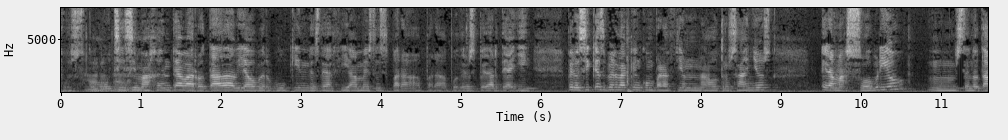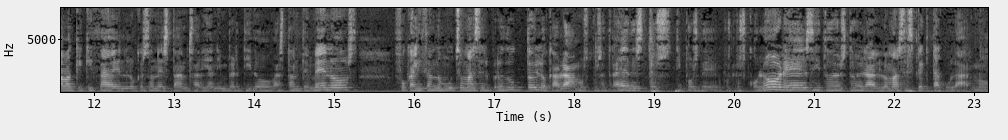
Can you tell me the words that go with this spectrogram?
pues con Abarrotada, muchísima gente abarrotada, había overbooking desde hacía meses para, para poder hospedarte allí. Pero sí que es verdad que en comparación a otros años era más sobrio, mm, se notaba que quizá en lo que son stands habían invertido bastante menos, focalizando mucho más el producto y lo que hablábamos, pues a través de estos tipos de pues, los colores y todo esto era lo más espectacular, ¿no?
